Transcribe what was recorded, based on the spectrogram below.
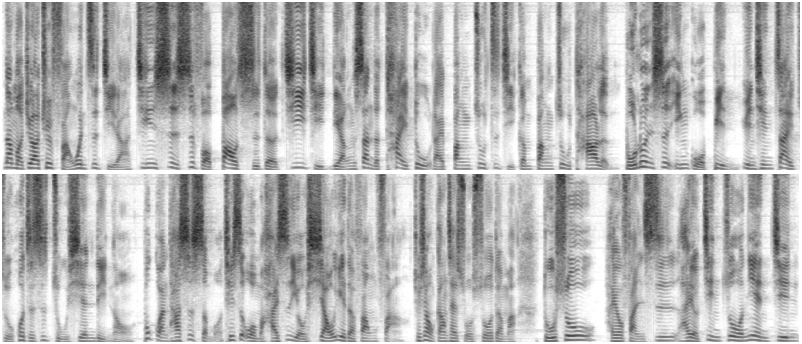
那么就要去反问自己啦：今世是否抱持着积极良善的态度来帮助自己跟帮助他人？不论是因果病、冤亲债主，或者是祖先灵哦，不管它是什么，其实我们还是有消业的方法。就像我刚才所说的嘛，读书，还有反思，还有静坐念经、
